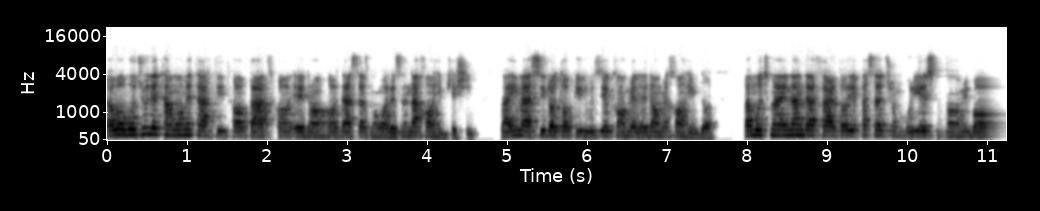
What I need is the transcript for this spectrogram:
و با وجود تمام تهدیدها، قطعها، اعدامها دست از مبارزه نخواهیم کشید و این مسیر را تا پیروزی کامل ادامه خواهیم داد. و مطمئنا در فردای پس از جمهوری اسلامی با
